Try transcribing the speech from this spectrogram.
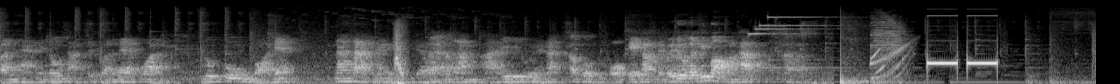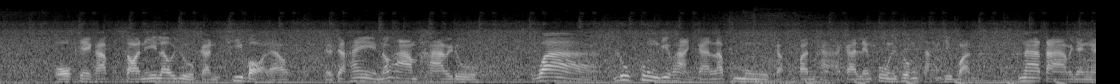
ปัญหาในช่วง 30 วันแรกว่าลูกกุ้งบ่อเนี่ย หน้าตาเป็นยังไงเดี๋ยวน้องอาร์มพาที่ไปดูเลยนะครับผมโอเคครับเดี๋ยวไปดูกันที่บ่อครับ ครับ โอเคครับ ตอนนี้เราอยู่กันที่บ่อแล้ว เดี๋ยวจะให้น้องอาร์มพาไปดู ว่าลูกกุ้งที่ผ่านการรับมือกับปัญหาการเลี้ยงกุ้งในช่วง30วัน หน้าตาเป็นยังไง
